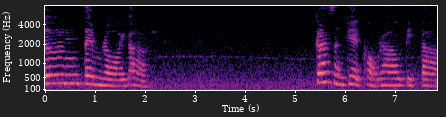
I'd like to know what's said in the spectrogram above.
ตึงเต็มร้อยค่ะ การ สังเกตของเราติดตาม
